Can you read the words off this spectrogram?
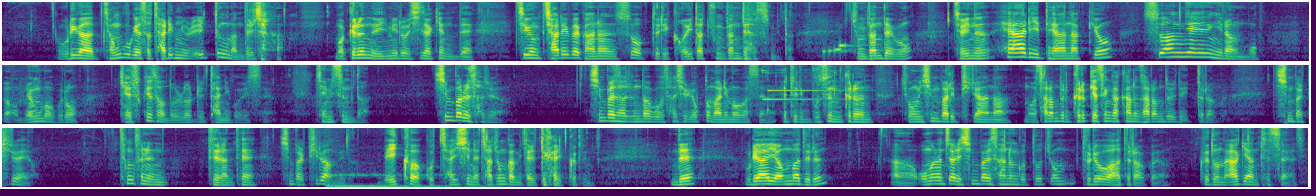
우리가 전국에서 자립률 1등 만들자. 뭐 그런 의미로 시작했는데 지금 자립에 관한 수업들이 거의 다 중단되었습니다. 중단되고 저희는 헤아리 대안학교 수학여행이라는 목, 어, 명목으로 계속해서 놀러를 다니고 있어요. 재밌습니다. 신발을 사줘요. 신발 사준다고 사실 욕도 많이 먹었어요. 애들이 무슨 그런 좋은 신발이 필요하나 뭐 사람들은 그렇게 생각하는 사람들도 있더라고요. 신발 필요해요. 청소년들한테 신발 필요합니다. 메이커가 곧 자신의 자존감이 될 때가 있거든요. 근데 우리 아이 엄마들은 어, 5만 원짜리 신발 사는 것도 좀 두려워하더라고요. 그 돈 아기한테 써야지.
